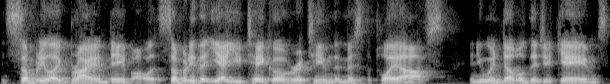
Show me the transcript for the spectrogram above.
it's somebody like Brian Daboll. It's somebody that, yeah, you take over a team that missed the playoffs and you win double digit games,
